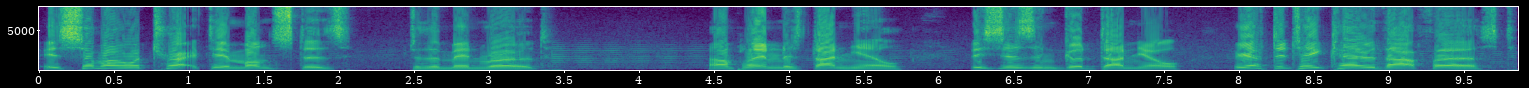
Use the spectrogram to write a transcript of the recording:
is somehow attracting monsters to the main road. I'm playing as Danyel. This isn't good, Danyel. We have to take care of that first.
